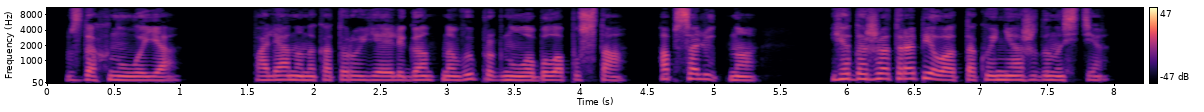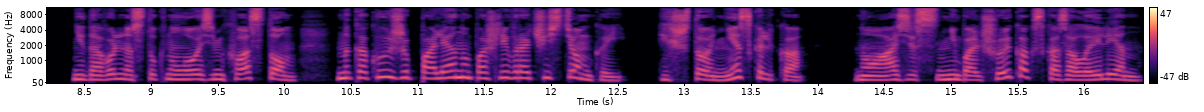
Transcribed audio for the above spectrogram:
— вздохнула я. Поляна, на которую я элегантно выпрыгнула, была пуста. Абсолютно. Я даже оторопела от такой неожиданности. Недовольно стукнула озим хвостом. На какую же поляну пошли врачи с Тёмкой? Их что, несколько? Но оазис небольшой, как сказала Элен.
